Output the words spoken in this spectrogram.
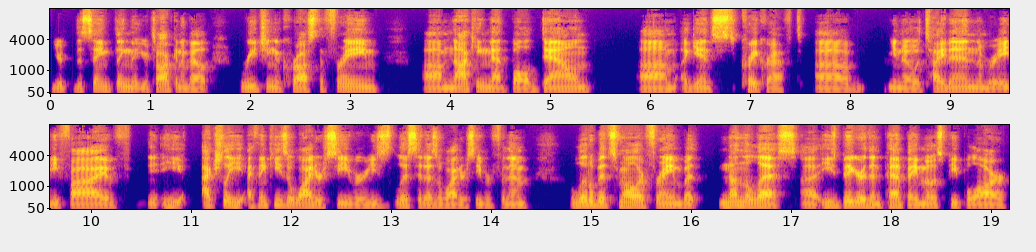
you're the same thing that you're talking about, reaching across the frame, um, knocking that ball down um, against Cracraft. Uh, you know, a tight end number 85 he actually I think he's a wide receiver. He's listed as a wide receiver for them. A little bit smaller frame, but nonetheless, uh, he's bigger than Pepe. Most people are.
